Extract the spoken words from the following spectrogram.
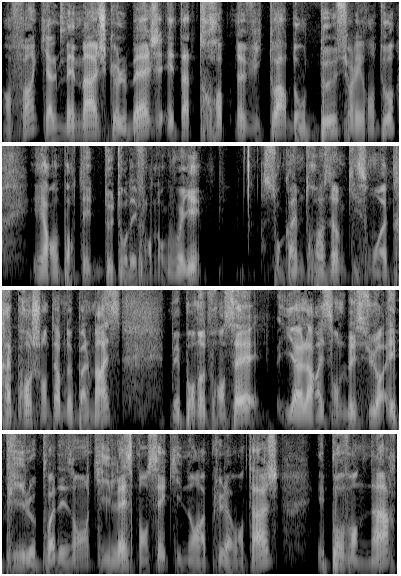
enfin, qui a le même âge que le Belge, est à 39 victoires, dont 2 sur les grands tours, et a remporté 2 Tours des Flandres. Donc vous voyez, ce sont quand même trois hommes qui sont euh, très proches en termes de palmarès. Mais pour notre Français, il y a la récente blessure et puis le poids des ans qui laisse penser qu'il n'aura plus l'avantage. Et pour Van Aert,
